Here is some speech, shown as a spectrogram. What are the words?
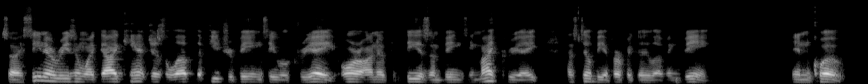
So I see no reason why God can't just love the future beings he will create, or on open theism, beings he might create, and still be a perfectly loving being. End quote.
